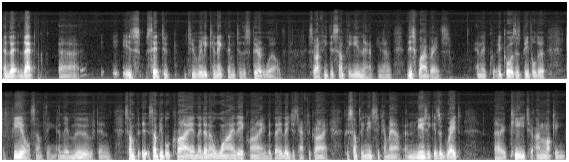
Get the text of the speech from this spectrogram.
and that that uh, is said to to really connect them to the spirit world. So I think there's something in that. You know, this vibrates and it, it causes people to, to feel something and they're moved and some some people cry and they don't know why they're crying but they, they just have to cry because something needs to come out. And music is a great uh, key to unlocking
